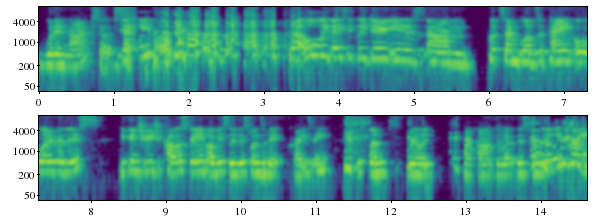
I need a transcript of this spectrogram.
wooden knife, so it's Yeah. safe. But all we basically do is um, put some blobs of paint all over this. You can choose your color scheme. Obviously, this one's a bit crazy. This one's really, I can't do it. This one's really pretty.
